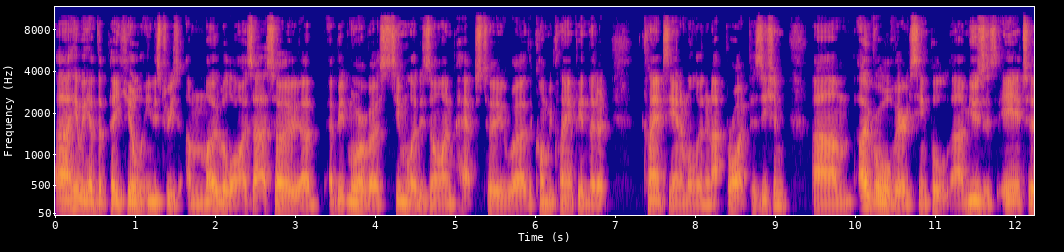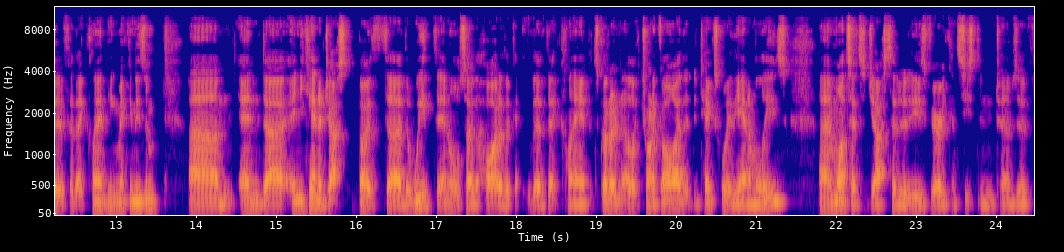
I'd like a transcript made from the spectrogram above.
Uh, here we have the Peak Hill Industries immobilizer, so a, a, bit more of a similar design perhaps to uh, the combi clamp in that it clamps the animal in an upright position. Um, overall, very simple. Um, uses air to for that clamping mechanism, um, and uh, and you can adjust both uh, the width and also the height of, the, of that clamp. It's got an electronic eye that detects where the animal is, and once that's adjusted, it is very consistent in terms of,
